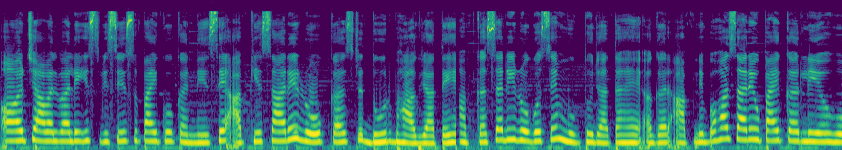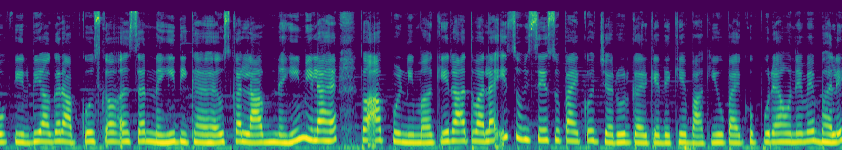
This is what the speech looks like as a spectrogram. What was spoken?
और चावल वाले इस विशेष उपाय को करने से आपके सारे रोग कष्ट दूर भाग जाते हैं। आपका शरीर रोगों से मुक्त हो जाता है। अगर आपने बहुत सारे उपाय कर लिए हो, फिर भी अगर आपको उसका असर नहीं दिखा है, उसका लाभ नहीं मिला है तो आप पूर्णिमा की रात वाला इस विशेष उपाय को ज़रूर करके देखिए। बाकी उपाय को पूरा होने में भले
